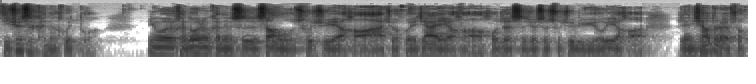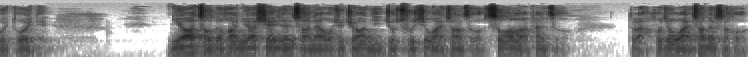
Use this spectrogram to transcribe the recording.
的确是可能会多。因为很多人可能是上午出去也好啊，就回家也好，或者是就是出去旅游也好啊，人相对来说会多一点。你要走的话，你要嫌人少呢，我就教你就除夕晚上走，吃完晚饭走，对吧？或者晚上的时候，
